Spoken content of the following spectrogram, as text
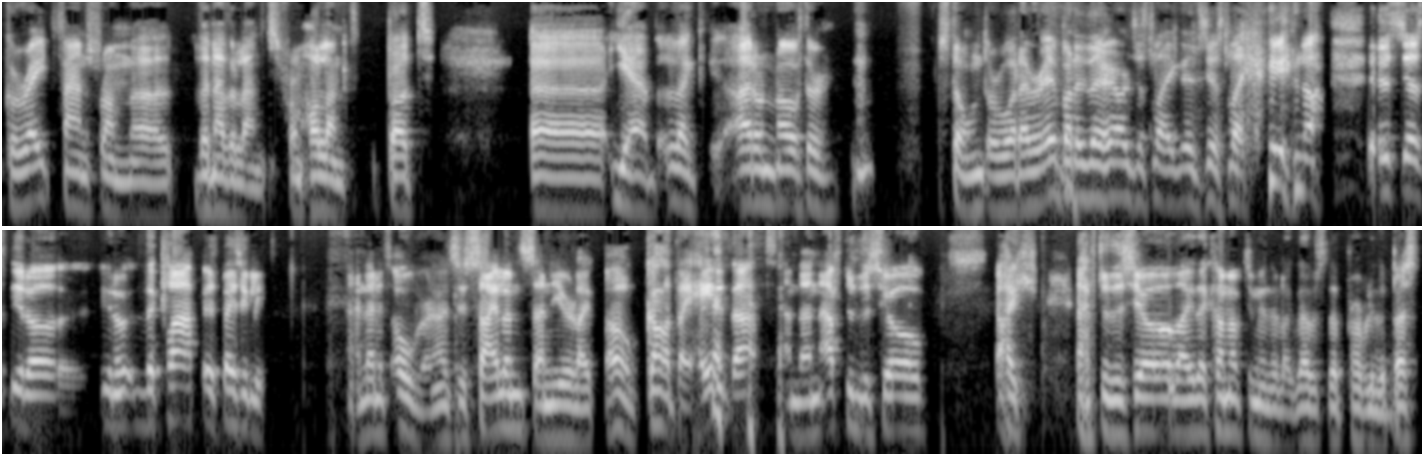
great fans from uh, the Netherlands, from Holland, but uh yeah, like I don't know if they're stoned or whatever, but they are just like it's just like, you know, it's just, you know, you know, the clap is basically and then it's over and it's just silence and you're like oh god i hated that. And then after the show i after the show like they come up to me and they're like that was the, probably the best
